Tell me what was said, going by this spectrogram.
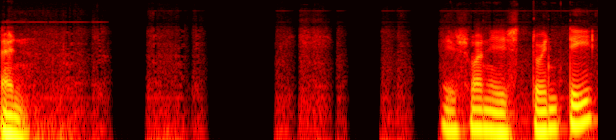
10 this one is 20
